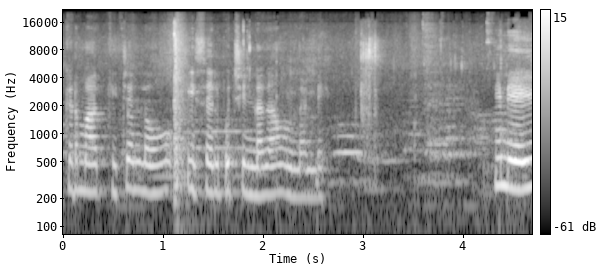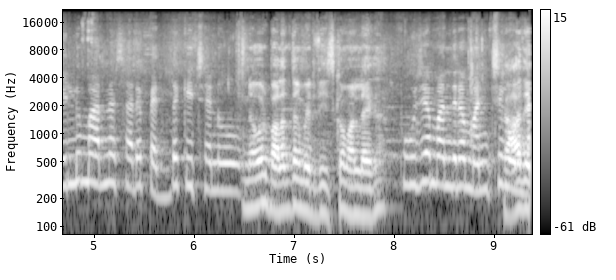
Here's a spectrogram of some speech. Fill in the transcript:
ఇక్కడ మా కిచెన్లో ఈ సెల్పు చిన్నగా ఉందండి. నేను ఏ ఇల్లు మారినా సరే పెద్ద కిచెను నిన్న ఎవరు బలవంతం పెట్టి తీసుకోమల్లేగా పూజ మందిరం మంచిగా కాదే.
